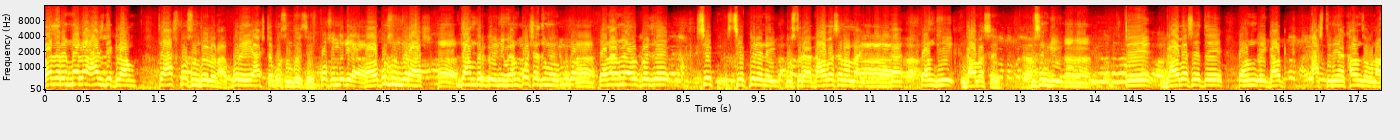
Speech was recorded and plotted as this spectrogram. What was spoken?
বাজারে মেলা হাঁস দেখলাম তো হাঁস পছন্দ হলো না। পরে এই হাঁসটা পছন্দ হয়েছে। পছন্দ হ্যাঁ পছন্দের হাঁস। দাম দর করে নিবেন পয়সা দিব। কারণ আমি আবার কই যে চেক চেক করে নেই বুঝতে গাব আছে না নাই? হ্যাঁ এখন দিয়ে গাব আছে। বুঝছেন কি? তে গাব আছে তে এখন এই গাব আসতে নিয়ে খাওয়া যাব না।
